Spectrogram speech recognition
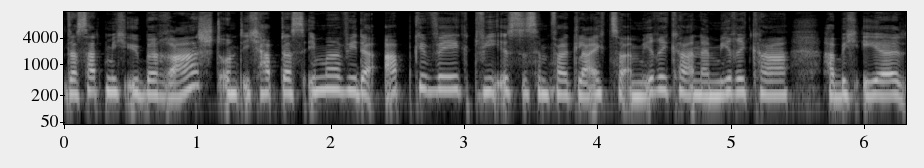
Das hat mich überrascht und ich habe das immer wieder abgewegt. Wie ist es im Vergleich zu Amerika? In Amerika habe ich eher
